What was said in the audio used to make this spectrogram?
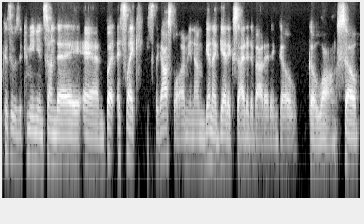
because it was a communion Sunday and but it's like it's the gospel. I mean, I'm going to get excited about it and go go long. So,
